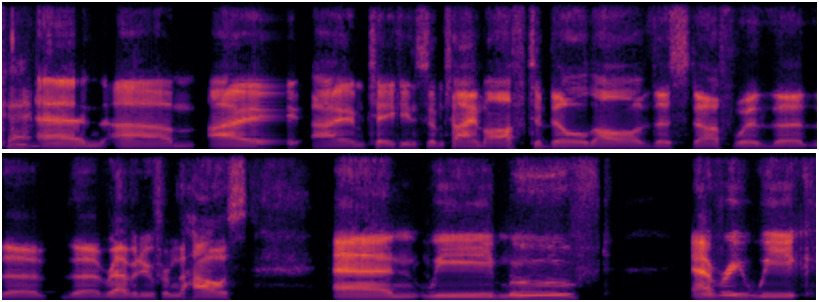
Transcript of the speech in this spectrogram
Okay. and um, I I am taking some time off to build all of this stuff with the the the revenue from the house, and we moved every week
